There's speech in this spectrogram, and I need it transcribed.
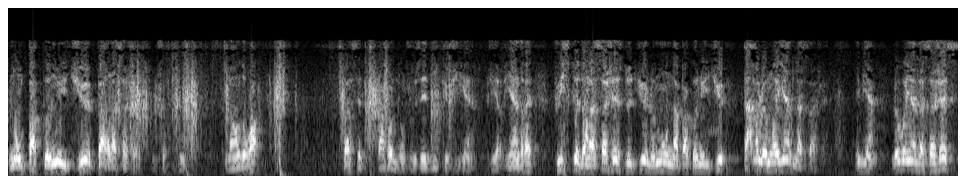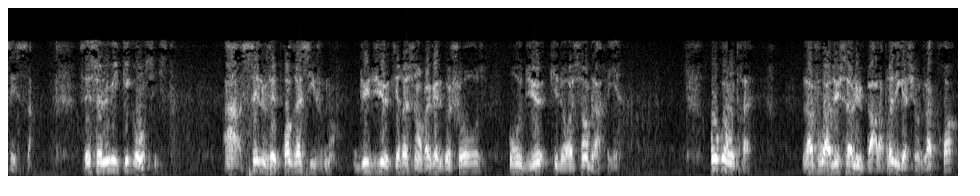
n'ont pas connu Dieu par la sagesse, je retrouve l'endroit ça, cette parole dont je vous ai dit que j'y reviendrai, puisque dans la sagesse de Dieu, le monde n'a pas connu Dieu par le moyen de la sagesse. Eh bien, le moyen de la sagesse, c'est ça. C'est celui qui consiste à s'élever progressivement du Dieu qui ressemble à quelque chose au Dieu qui ne ressemble à rien. Au contraire, la voie du salut par la prédication de la croix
